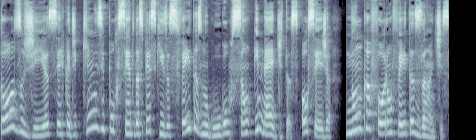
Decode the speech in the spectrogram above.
Todos os dias, cerca de 15% das pesquisas feitas no Google são inéditas, ou seja, nunca foram feitas antes.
